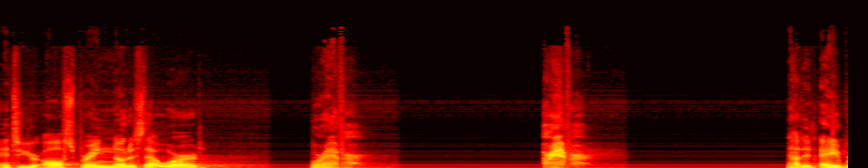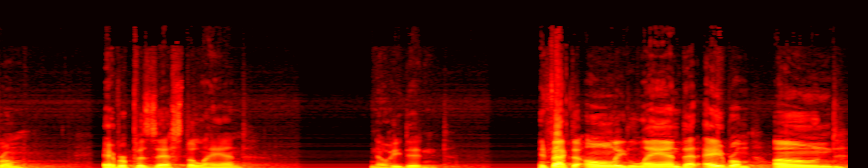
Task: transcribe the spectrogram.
and to your offspring. Notice that word forever. Forever. Now, did Abram ever possess the land? No, he didn't. In fact, the only land that Abram owned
